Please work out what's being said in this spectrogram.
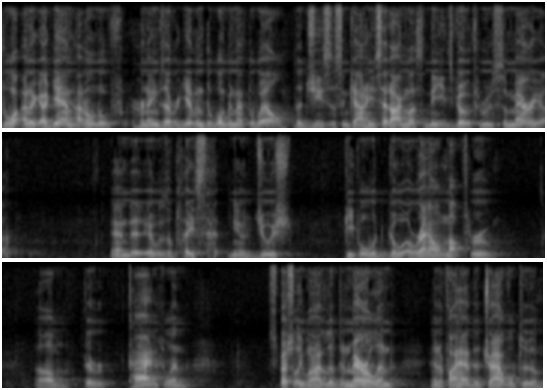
the one, again, I don't know if her name's ever given, the woman at the well that Jesus encountered. He said, I must needs go through Samaria. And it, it was a place that, you know, Jewish people would go around, not through. Um, there were times when, especially when I lived in Maryland, and if I had to travel to,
